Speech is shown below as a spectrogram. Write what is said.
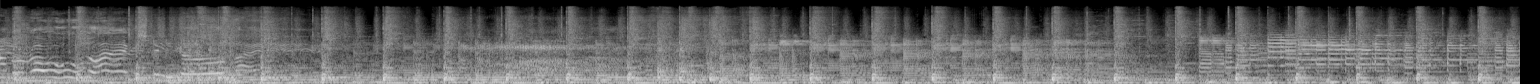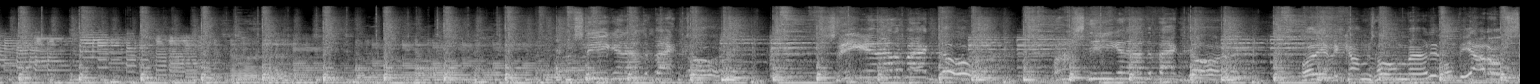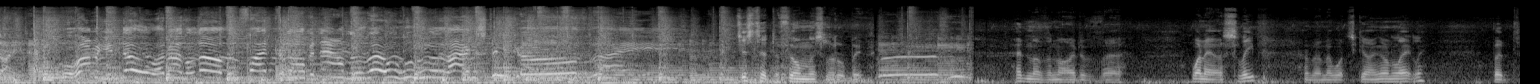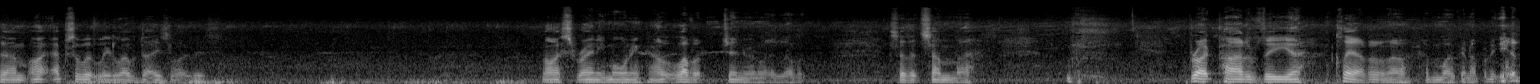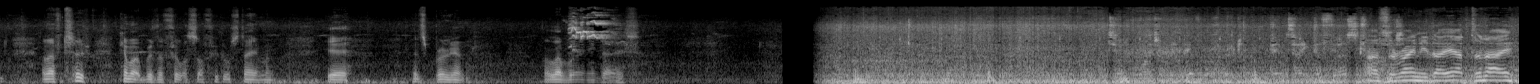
comes home early, I'll be out of sight. Well, I mean, you know love fight, I'll be down the road like a streak of light. Just had to film this little bit. Had another night of uh, one hour sleep. I don't know what's going on lately, but um, I absolutely love days like this. Nice rainy morning. I love it. Genuinely love it. So that some uh, bright part of the uh, cloud. I don't know. I haven't woken up on it yet. I'll have to come up with a philosophical statement. Yeah, it's brilliant. I love rainy days. Turn right on River Road. Then take the first Oh, it's a rainy day out today.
